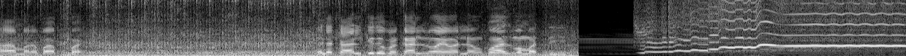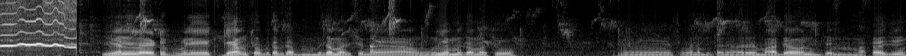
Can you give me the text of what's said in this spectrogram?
હા, મારા બાપભાઈ એને કાલ કીધું, પણ કાલ ન આવ્યા એટલે હું આજમાં મત દીધી હેલો યુટ્યુબ ફેમિલી કેમ છો? બધા બધા મજામાં છે ને? હું અહીંયા મજામાં છું. સવારના બધાને હરે મહાદેવ જય માતાજી.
